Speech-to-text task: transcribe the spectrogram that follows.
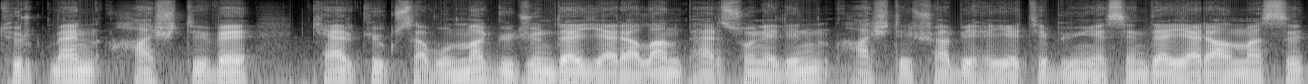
Türkmen Haçlı ve Kerkük savunma gücünde yer alan personelin Haçlı Şabi heyeti bünyesinde yer alması,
